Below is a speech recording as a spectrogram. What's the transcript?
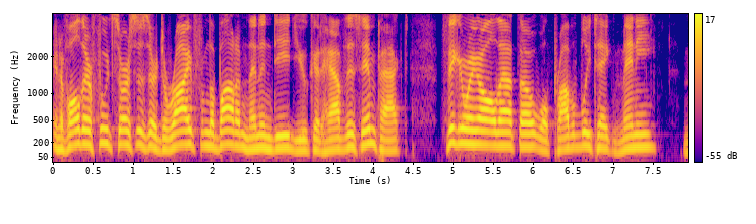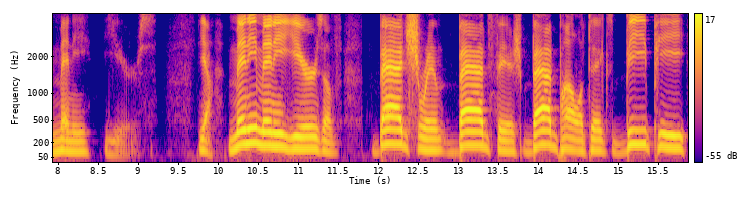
And if all their food sources are derived from the bottom, then indeed you could have this impact. Figuring all that, though, will probably take many, many years. Yeah, many, many years of bad shrimp, bad fish, bad politics, BP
